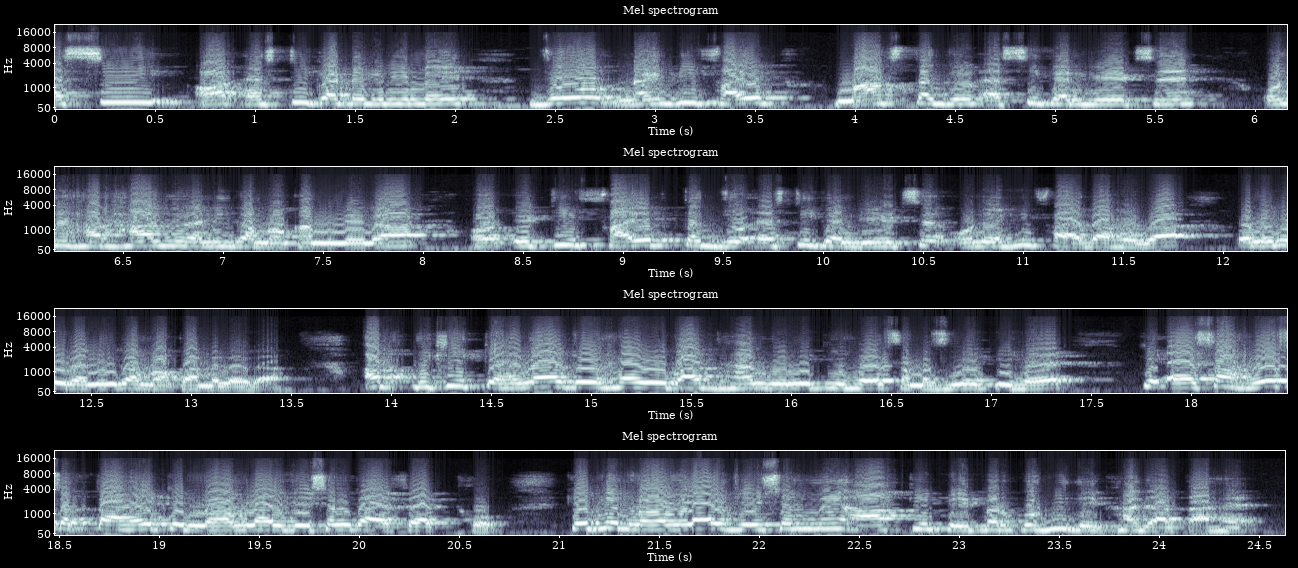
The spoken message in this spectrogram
एससी और एसटी कैटेगरी में जो 95 मार्क्स तक जो एससी कैंडिडेट्स हैं उन्हें हर हाल में रनिंग का मौका मिलेगा और 85 तक जो एस टी कैंडिडेट्स हैं, उन्हें भी फ़ायदा होगा, उन्हें भी रनिंग का मौका मिलेगा। अब देखिए, कहना जो है, वो बात ध्यान देने की है, समझने की है कि ऐसा हो सकता है कि नॉर्मलाइजेशन का इफ़ेक्ट हो, क्योंकि नॉर्मलाइजेशन में आपके पेपर को भी देखा जाता है।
